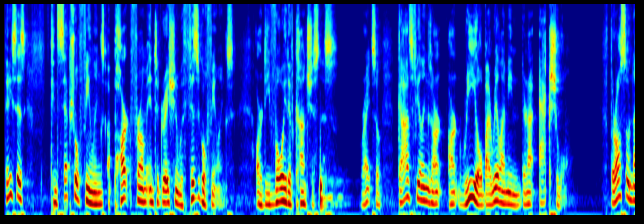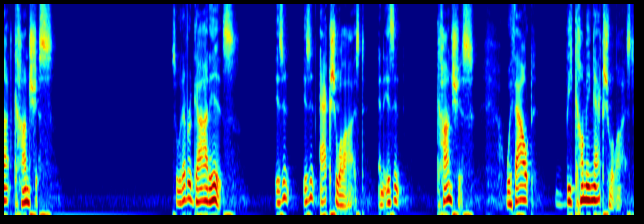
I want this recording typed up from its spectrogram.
Then he says conceptual feelings, apart from integration with physical feelings, are devoid of consciousness. Right? So God's feelings aren't, aren't real. By real, I mean they're not actual. They're also not conscious. So whatever God is, isn't, isn't actualized and isn't conscious without becoming actualized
